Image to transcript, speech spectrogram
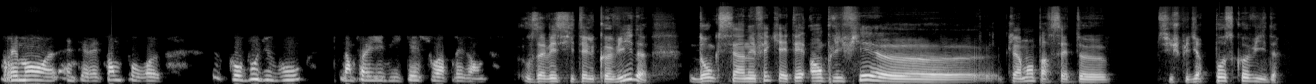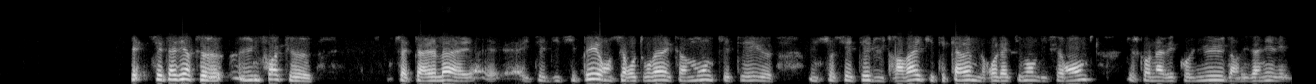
vraiment euh, intéressant pour euh, qu'au bout du bout, l'employabilité soit présente. Vous avez cité le Covid, donc c'est un effet qui a été amplifié euh, clairement par cette, euh, si je puis dire, post-Covid. C'est- C'est-à-dire que une fois que cette période-là été dissipée, on s'est retrouvé avec un monde qui était euh, une société du travail qui était quand même relativement différente de ce qu'on avait connu dans les années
